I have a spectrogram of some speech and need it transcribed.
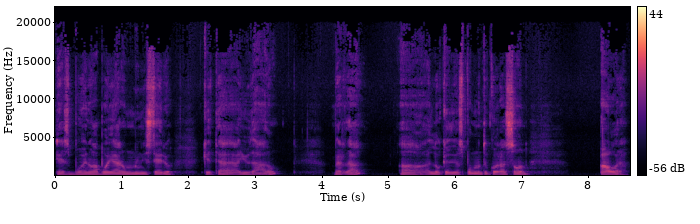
Es bueno apoyar un ministerio que te ha ayudado, ¿verdad? a lo que Dios ponga en tu corazón. Ahora,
